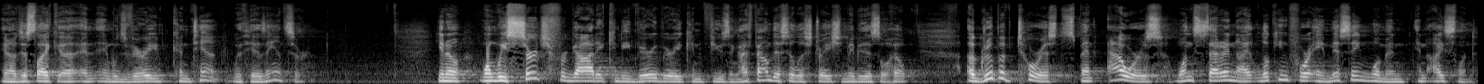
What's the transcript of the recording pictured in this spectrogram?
You know, just like, uh, and, and was very content with his answer. You know, when we search for God, it can be very, very confusing. I found this illustration, maybe this will help. A group of tourists spent hours one Saturday night looking for a missing woman in Iceland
